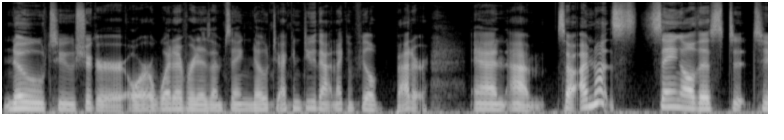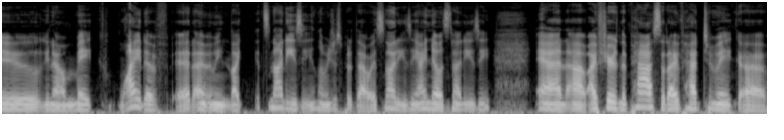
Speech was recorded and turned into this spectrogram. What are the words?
no to sugar or whatever it is I'm saying no to. I can do that and I can feel better. And um, so I'm not saying all this to, to, you know, make light of it. I mean, like, it's not easy. Let me just put it that way. It's not easy. I know it's not easy. And uh, I've shared in the past that I've had to make uh,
